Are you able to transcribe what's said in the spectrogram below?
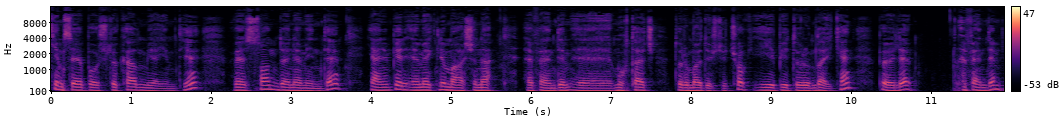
kimseye borçlu kalmayayım diye ve son döneminde yani bir emekli maaşına efendim e, muhtaç duruma düştü. Çok iyi bir durumdayken böyle efendim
